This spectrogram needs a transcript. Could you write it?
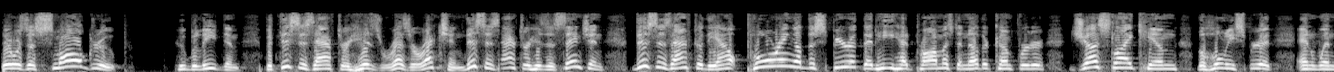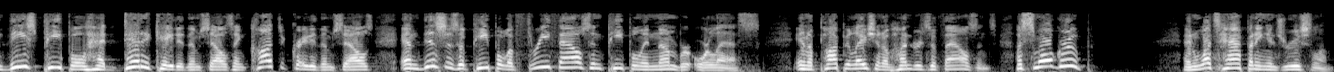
There was a small group who believed him. But this is after his resurrection. This is after his ascension. This is after the outpouring of the Spirit that he had promised another comforter, just like him, the Holy Spirit. And when these people had dedicated themselves and consecrated themselves, and this is a people of 3,000 people in number or less, in a population of hundreds of thousands, a small group. And what's happening in Jerusalem?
